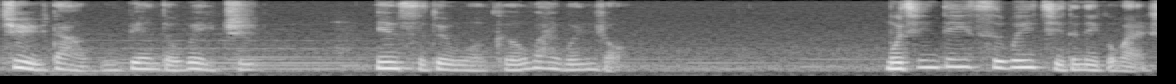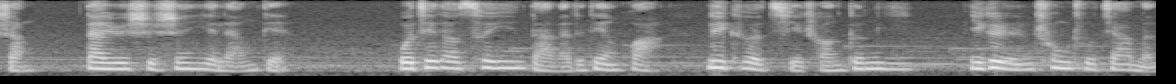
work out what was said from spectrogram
巨大无边的未知，因此对我格外温柔。母亲第一次危急的那个晚上，大约是深夜两点，我接到崔英打来的电话。立刻起床更衣，一个人冲出家门，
